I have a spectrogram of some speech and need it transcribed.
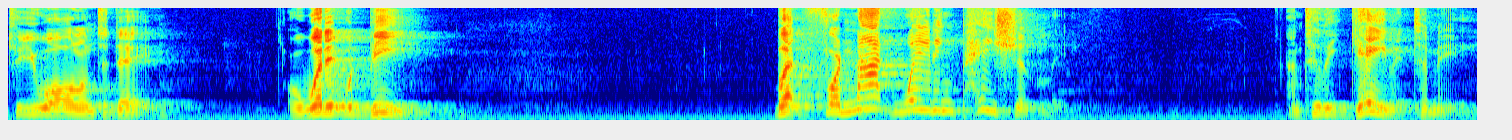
to you all on today or what it would be. But for not waiting patiently until he gave it to me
